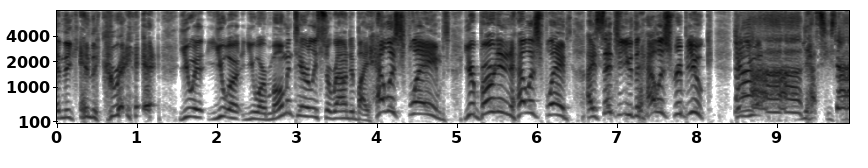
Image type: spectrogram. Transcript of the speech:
and the and the you you are you are momentarily surrounded by hellish flames. You're burning in hellish flames. I sent to you the hellish rebuke. Can Ah! you? Yes, he's burning.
